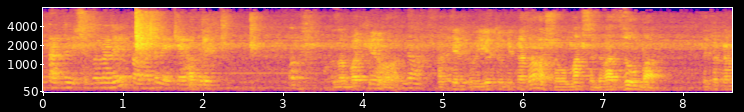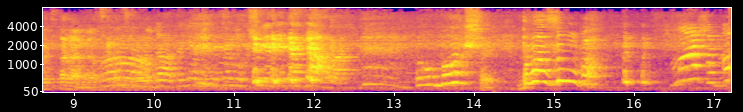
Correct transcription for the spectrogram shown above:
отак дивись, щоб вона не випала, як я А роблю. Оп, заблокувала? да. А ти в Ютубі казала, що у Маші два зуба. Ти тільки в інстаграмі А, розказувала. да, то я не тому, що я не казала. У Маші два зуба. Маша, два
